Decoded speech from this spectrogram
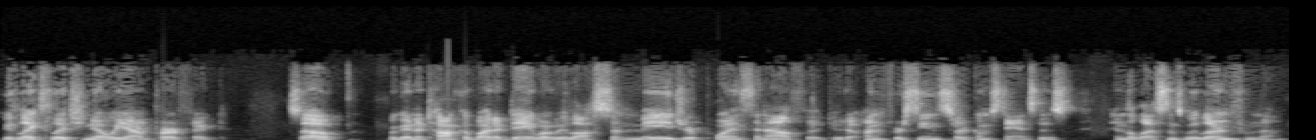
we'd like to let you know we aren't perfect. So, we're going to talk about a day where we lost some major points in alpha due to unforeseen circumstances and the lessons we learned from them.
